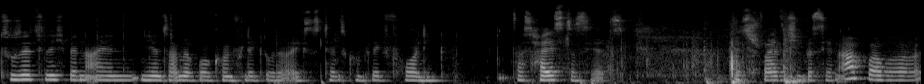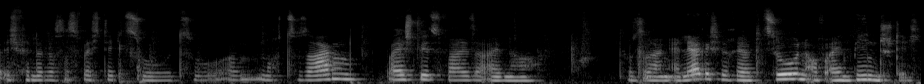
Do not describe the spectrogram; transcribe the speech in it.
zusätzlich, wenn ein Nierensammelrohrkonflikt oder Existenzkonflikt vorliegt. Was heißt das jetzt? Jetzt schweife ich ein bisschen ab, aber ich finde, das ist wichtig zu, zu, ähm, noch zu sagen. Beispielsweise eine sozusagen allergische Reaktion auf einen Bienenstich.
